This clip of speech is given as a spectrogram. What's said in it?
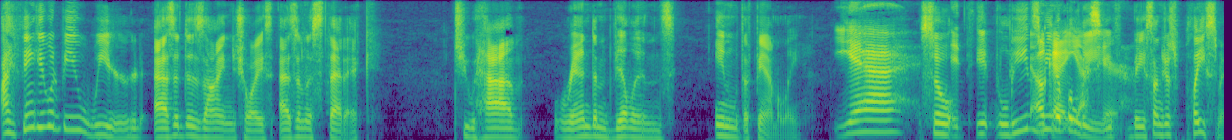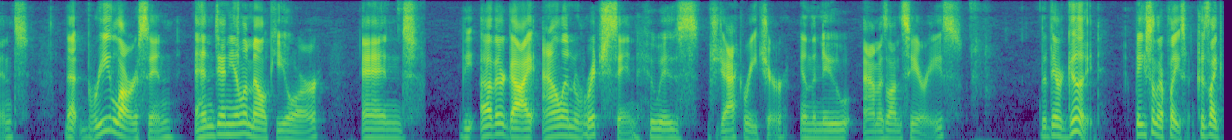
I think it would be weird as a design choice, as an aesthetic, to have random villains in with the family. Yeah. So It- it, leads me to okay, yes, believe, based on just placement, that Brie Larson and Daniela Melchior and the other guy, Alan Ritchson, who is Jack Reacher in the new Amazon series, that they're good based on their placement. Because like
